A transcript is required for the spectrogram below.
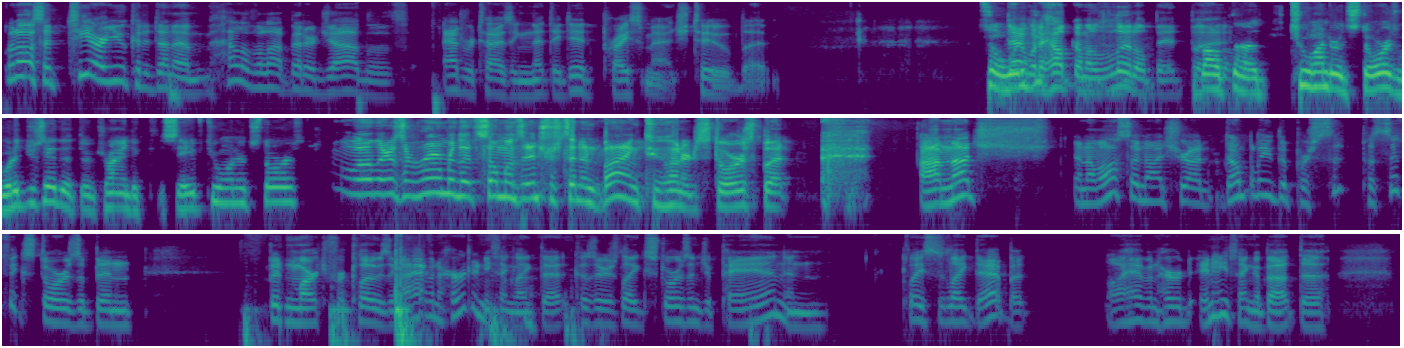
But also, TRU could have done a hell of a lot better job of advertising that they did price match too. But so that would have helped them a little bit. But... About the 200 stores, what did you say that they're trying to save 200 stores? Well, there's a rumor that someone's interested in buying 200 stores, but I'm not, sh- and I'm also not sure. I don't believe the Pacific stores have been been marked for closing. I haven't heard anything like that because there's like stores in Japan and places like that, but I haven't heard anything about the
